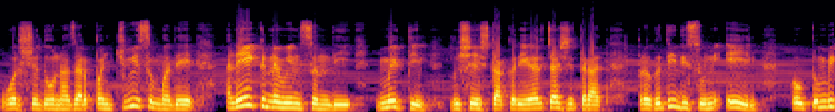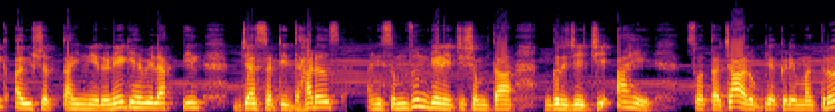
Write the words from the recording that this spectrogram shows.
वर्ष दोन हजार पंचवीसमध्ये अनेक नवीन संधी मिळतील. विशेषतः करिअरच्या क्षेत्रात प्रगती दिसून येईल. कौटुंबिक आयुष्यात काही निर्णय घ्यावे लागतील ज्यासाठी धाडस आणि समजून घेण्याची क्षमता गरजेची आहे. स्वतःच्या आरोग्याकडे मात्र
